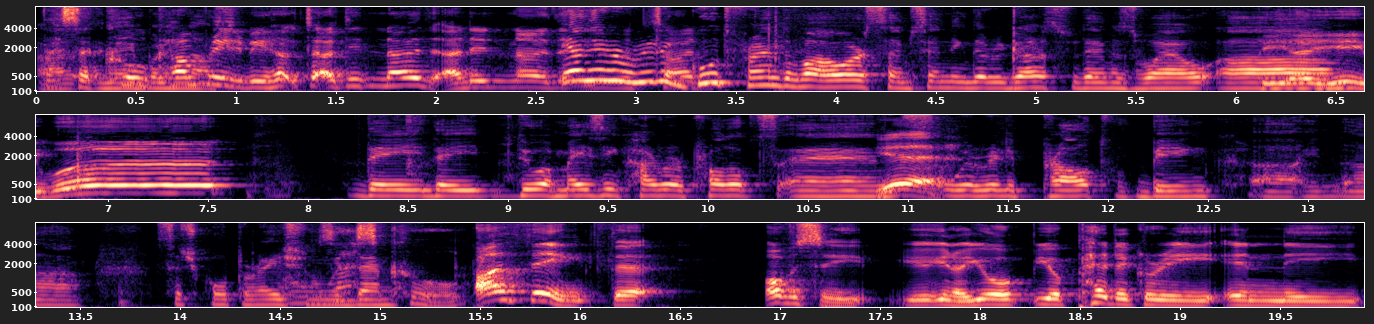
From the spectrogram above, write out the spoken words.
That's a cool company us. to be hooked up. I didn't know that. I didn't know that. yeah they're a really tied- good friend of ours i'm sending the regards to them as well um, BAE. What? they they do amazing hardware products and Yeah. we're really proud of being uh, in uh, such cooperation with Oh, that's them cool. I think that obviously you, you know your your pedigree in the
